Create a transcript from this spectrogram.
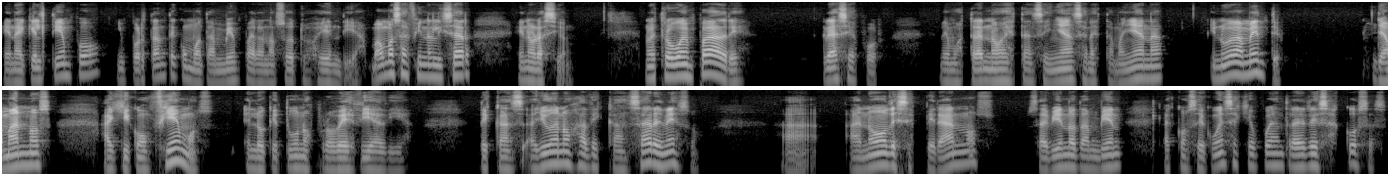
en aquel tiempo importante como también para nosotros hoy en día. Vamos a finalizar en oración. Nuestro buen Padre, gracias por demostrarnos esta enseñanza en esta mañana y nuevamente llamarnos a que confiemos en lo que tú nos provees día a día. ayúdanos a descansar en eso, a, a no desesperarnos, sabiendo también las consecuencias que puedan traer esas cosas.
